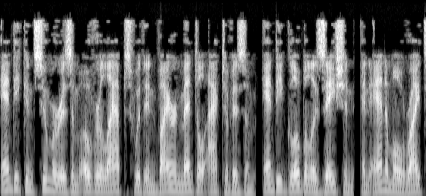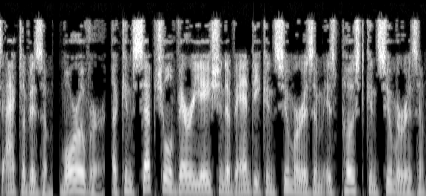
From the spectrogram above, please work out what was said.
anti-consumerism overlaps with environmental activism, anti-globalization, and animal rights activism. Moreover, a conceptual variation of anti-consumerism is post-consumerism,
